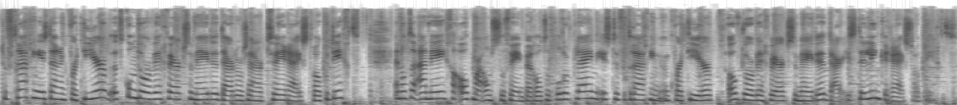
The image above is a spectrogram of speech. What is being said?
De vertraging is daar een kwartier. Het komt door wegwerkzaamheden, daardoor zijn er twee rijstroken dicht. En op de A9 ook maar Amstelveen bij Rotterpolderplein is de vertraging een kwartier. Ook door wegwerkzaamheden, daar is de linker rijstrook dicht.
